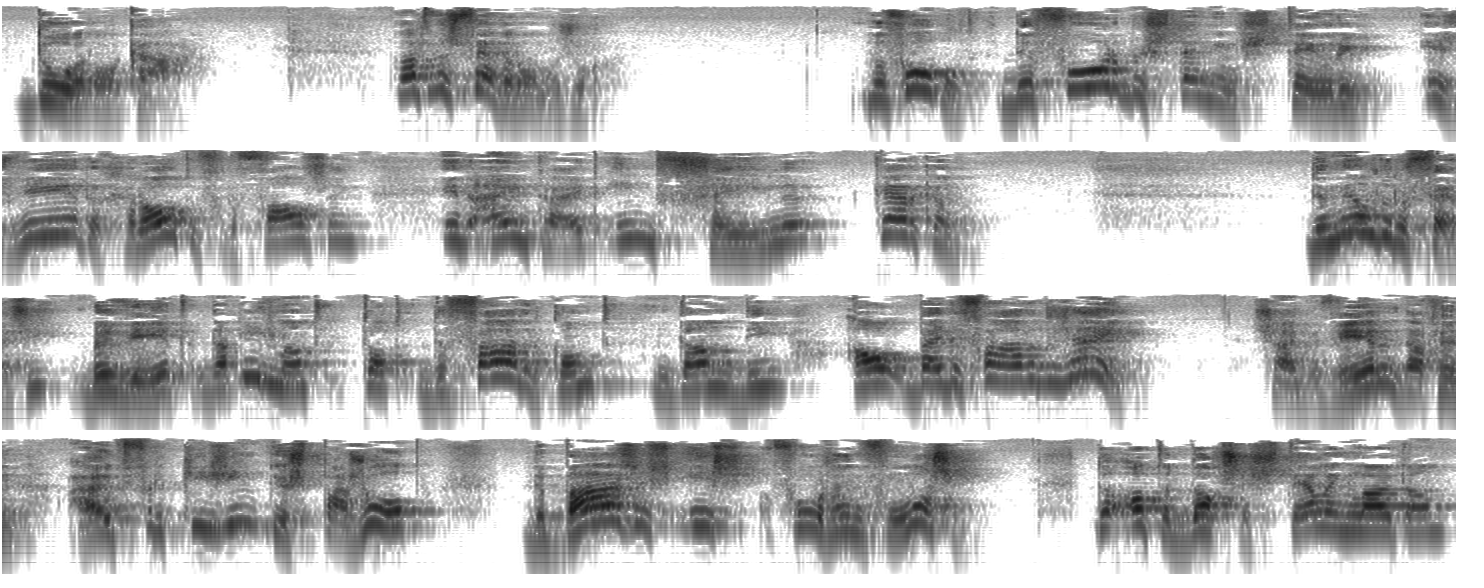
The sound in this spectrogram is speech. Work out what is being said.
door elkaar. Laten we eens verder onderzoeken. Bijvoorbeeld, de voorbestemmingstheorie is weer de grote vervalsing in eindtijd in vele kerken. De mildere versie beweert dat iemand tot de Vader komt dan die al bij de Vader zei. Zij beweren dat hun uitverkiezing, dus pas op, de basis is voor hun verlossing. De orthodoxe stelling luidt dan,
